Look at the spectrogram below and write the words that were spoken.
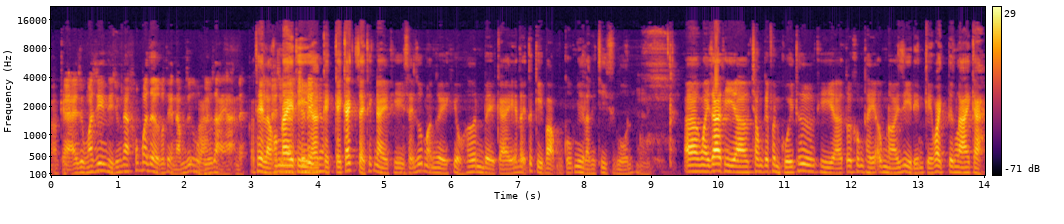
Ok. Đấy, dùng margin thì chúng ta không bao giờ có thể nắm giữ cổ phiếu Vâng. dài hạn được. Có thể là Đấy, hôm chúng nay thì định à, cái cái cách giải thích này thì sẽ giúp mọi người hiểu hơn về cái lợi tức kỳ vọng cũng như là cái chi phí vốn. Ừ. À, ngoài ra thì à, trong cái phần cuối thư thì à, tôi không thấy ông nói gì đến kế hoạch tương lai cả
